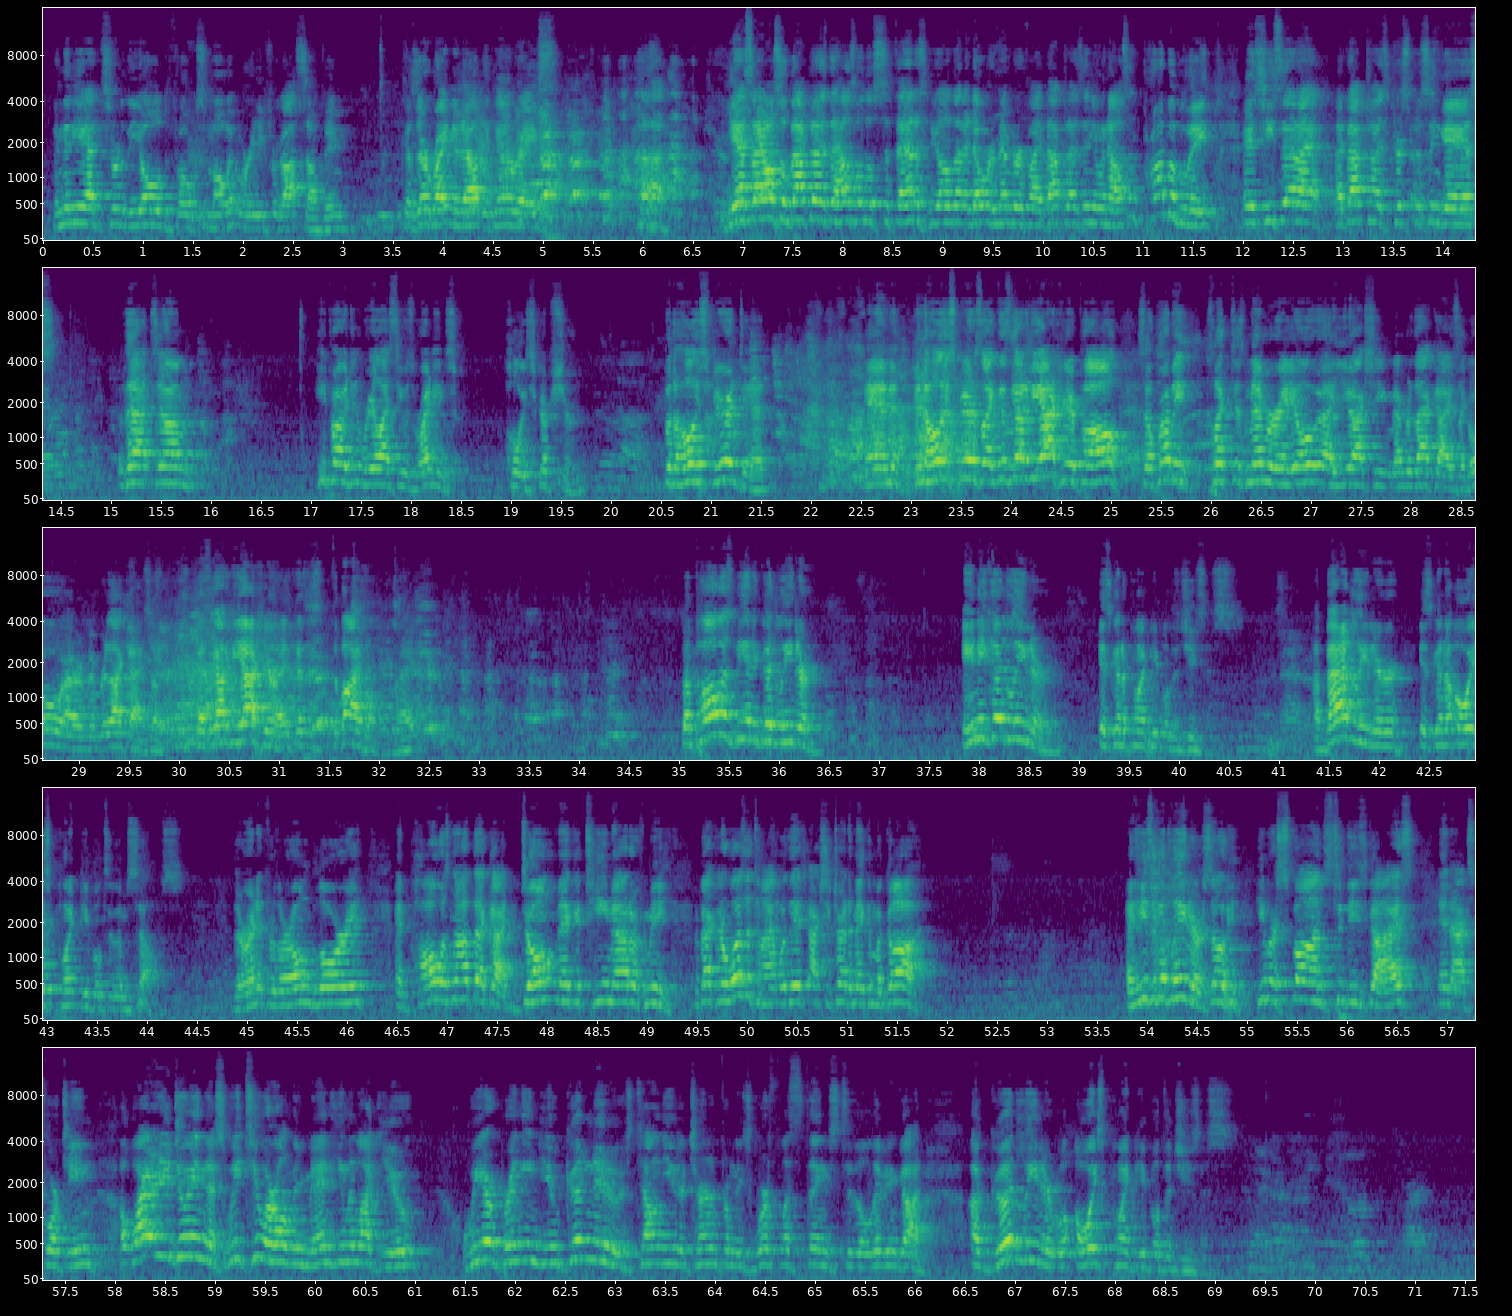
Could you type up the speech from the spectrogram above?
And then he had sort of the old folks moment where he forgot something because they're writing it out, they can't erase. yes, I also baptized the household of Stephanas. Beyond that, I don't remember if I baptized anyone else. And probably, as he said, I, I baptized Crispus and Gaius, that um, he probably didn't realize he was writing Holy Scripture. But the Holy Spirit did. And, and the Holy Spirit's like, this got to be accurate, Paul. So probably clicked his memory. Oh, uh, you actually remember that guy. He's like, oh, I remember that guy. So it's got to be accurate because it's the Bible, right? But Paul is being a good leader. Any good leader is going to point people to Jesus. A bad leader is going to always point people to themselves. They're in it for their own glory. And Paul was not that guy. Don't make a team out of me. In fact, there was a time where they actually tried to make him a god. And he's a good leader, so he, he responds to these guys in Acts 14. Oh, why are you doing this? We too are only men, human like you. We are bringing you good news, telling you to turn from these worthless things to the living God. A good leader will always point people to Jesus.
